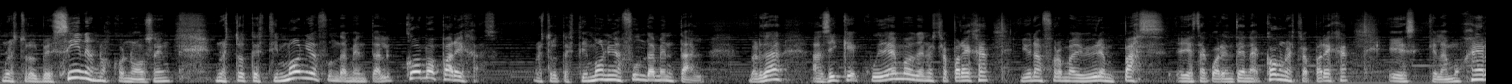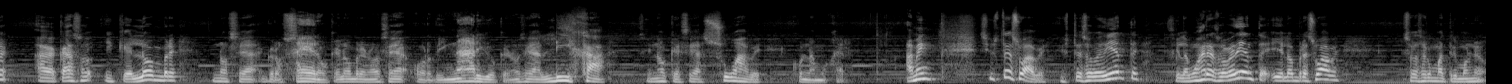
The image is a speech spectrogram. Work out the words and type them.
nuestros vecinos nos conocen, nuestro testimonio es fundamental como parejas. Nuestro testimonio es fundamental. ¿verdad? Así que cuidemos de nuestra pareja y una forma de vivir en paz en esta cuarentena con nuestra pareja es que la mujer haga caso y que el hombre no sea grosero, que el hombre no sea ordinario, que no sea lija, sino que sea suave con la mujer. Amén. Si usted es suave y usted es obediente, si la mujer es obediente y el hombre es suave, eso va a ser un matrimonio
